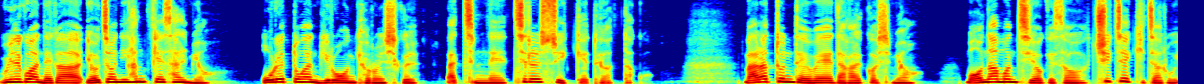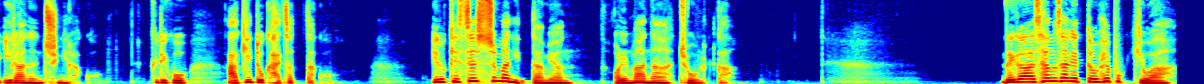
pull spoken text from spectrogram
윌과 내가 여전히 함께 살며 오랫동안 미뤄온 결혼식을 마침내 치를 수 있게 되었다고. 마라톤 대회에 나갈 것이며 머나먼 지역에서 취재 기자로 일하는 중이라고. 그리고 아기도 가졌다고. 이렇게 쓸 수만 있다면 얼마나 좋을까. 내가 상상했던 회복기와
